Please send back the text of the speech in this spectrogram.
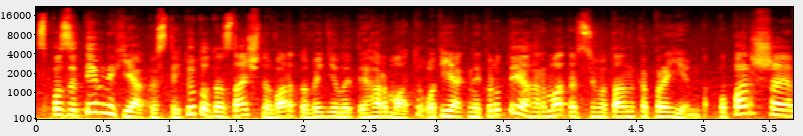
З позитивних якостей тут однозначно варто виділити гармату. От як не крути, а гармата цього танка приємна. По-перше,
